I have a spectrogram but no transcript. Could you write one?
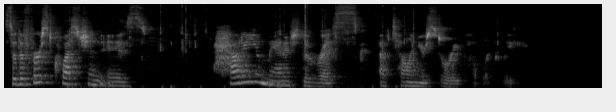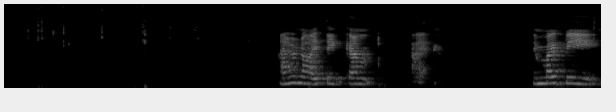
So, the first question is How do you manage the risk of telling your story publicly? I don't know. I think um, I, it might be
